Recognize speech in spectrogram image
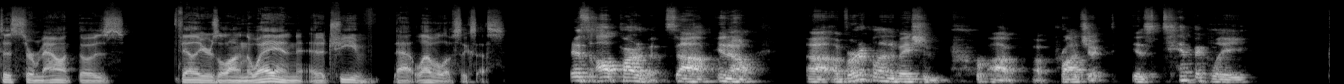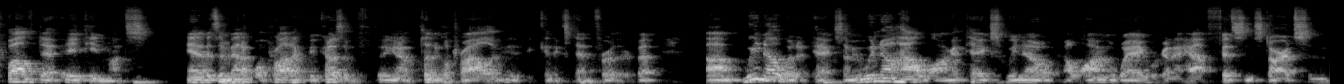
to surmount those failures along the way and, and achieve that level of success? It's all part of it. So, you know, uh, a vertical innovation pr- uh, project is typically 12 to 18 months. And if it's a hmm. medical product, because of you know clinical trial, it, it can extend further. But um, we know what it takes. I mean, we know how long it takes. We know along the way we're going to have fits and starts, and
